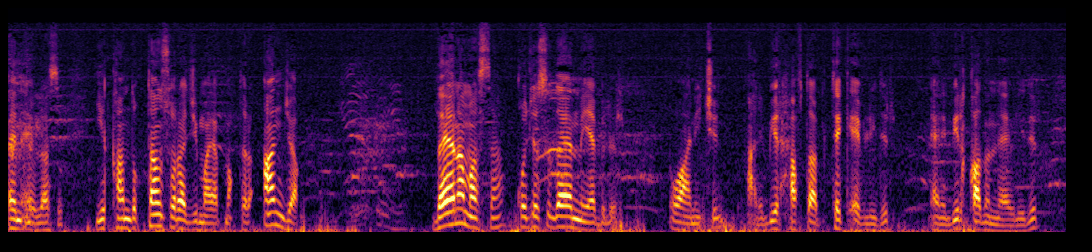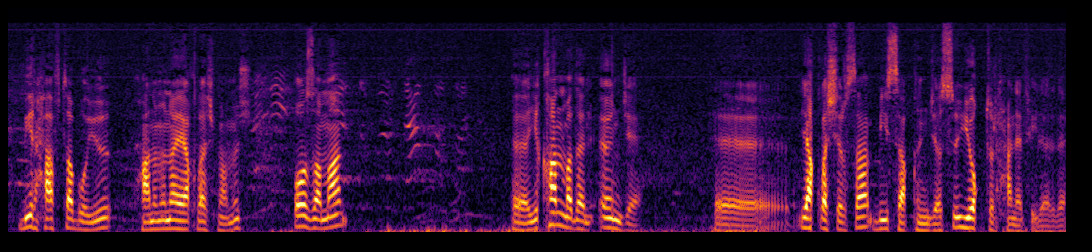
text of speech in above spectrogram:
en evlası yıkandıktan sonra cima yapmaktır. Ancak dayanamazsa kocası dayanmayabilir o an için. Hani bir hafta tek evlidir. Yani bir kadınla evlidir. Bir hafta boyu hanımına yaklaşmamış. O zaman e, yıkanmadan önce e, yaklaşırsa bir sakıncası yoktur Hanefilerde.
